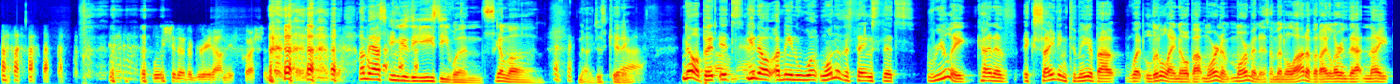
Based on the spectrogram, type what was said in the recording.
we should have agreed on these questions. I'm asking you the easy ones. Come on. No, just kidding. Yeah. No, but oh, it's, man. you know, I mean, one of the things that's really kind of exciting to me about what little I know about Mormonism, and a lot of it I learned that night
